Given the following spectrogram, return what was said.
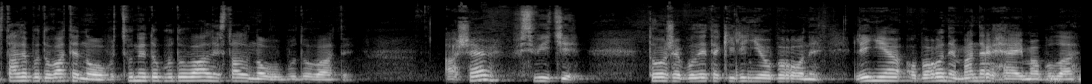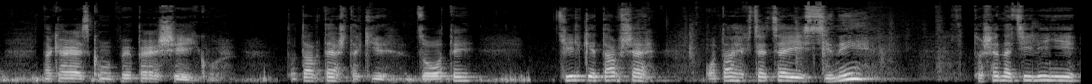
Стали будувати нову. Цю не добудували, стали нову будувати. А ще в світі теж були такі лінії оборони. Лінія оборони Маннергейма була на Карельському перешийку. То там теж такі дзоти. Тільки там ще, отак як це цієї стіни, то ще на цій лінії,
